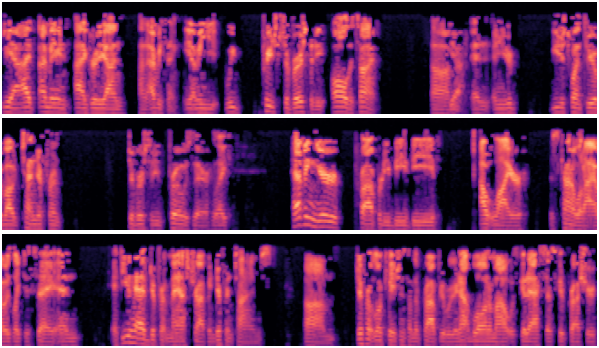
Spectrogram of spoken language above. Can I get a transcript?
Yeah, I I mean I agree on on everything. Yeah, I mean you, we preach diversity all the time. Um, yeah. And and you you just went through about ten different diversity pros there. Like having your property be the outlier is kind of what I always like to say. And if you have different mass dropping different times, um, different locations on the property where you're not blowing them out with good access, good pressure,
